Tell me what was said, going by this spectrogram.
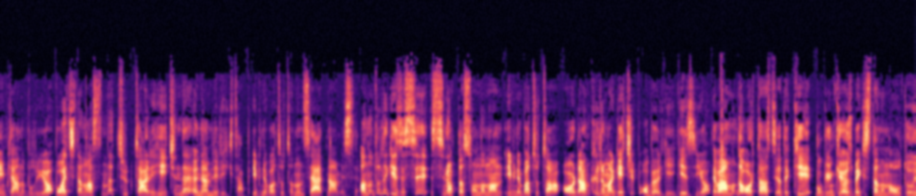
tanışma imkanı buluyor. Bu açıdan aslında Türk tarihi için de önemli bir kitap İbn Batuta'nın Seyahatnamesi. Anadolu gezisi Sinop'ta sonlanan İbn Batuta oradan Kırım'a geçip o bölgeyi geziyor. Devamında Orta Asya'daki bugünkü Özbekistan'ın olduğu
